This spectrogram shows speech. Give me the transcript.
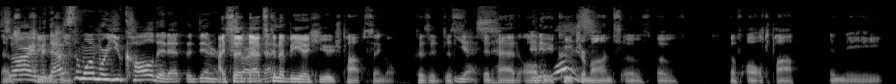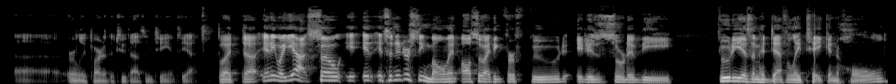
That Sorry, but that's ago. the one where you called it at the dinner. I said Sorry, that's that- going to be a huge pop single because it just Yes. it had all And the it was. accoutrements of of of alt pop in the uh, early part of the 2010s. Yeah, but uh, anyway, yeah. So it, it- it's an interesting moment. Also, I think for food, it is sort of the foodieism had definitely taken hold,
